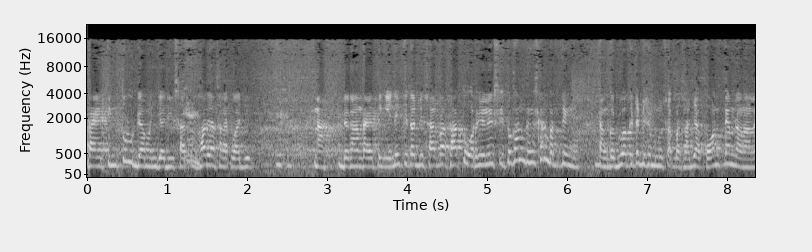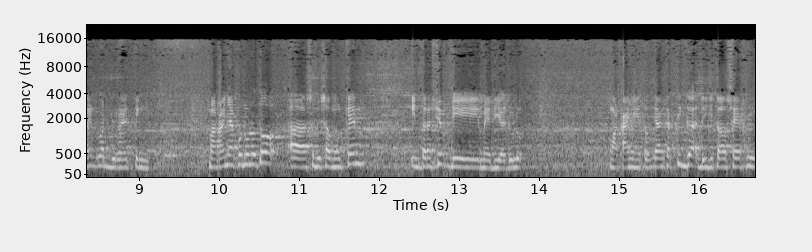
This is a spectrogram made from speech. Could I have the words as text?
Writing tuh udah menjadi satu hal yang sangat wajib. Nah dengan writing ini kita bisa satu rilis itu kan rilis kan penting. Yang kedua kita bisa menulis apa saja konten dan lain-lain itu di writing. Makanya aku dulu tuh uh, sebisa mungkin internship di media dulu makanya itu. Yang ketiga digital savvy.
